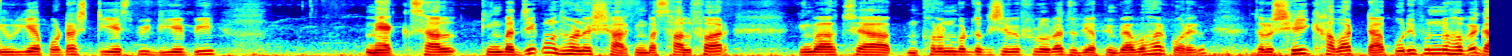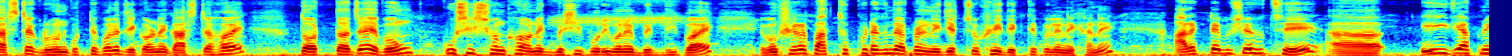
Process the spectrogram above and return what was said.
ইউরিয়া, পটাশ টিএসপি ডিএপি ম্যাকসাল কিংবা যে কোনো ধরনের সার কিংবা সালফার কিংবা হচ্ছে ফলনবর্ধক হিসেবে ফ্লোরা যদি আপনি ব্যবহার করেন, তাহলে সেই খাবারটা পরিপূর্ণভাবে গাছটা গ্রহণ করতে পারে, যে কারণে গাছটা হয় তরতাজা এবং কুশির সংখ্যা অনেক বেশি পরিমাণে বৃদ্ধি পায়। এবং সেটার পার্থক্যটা কিন্তু আপনারা নিজের চোখেই দেখতে পেলেন এখানে। আরেকটা বিষয় হচ্ছে এই যে আপনি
